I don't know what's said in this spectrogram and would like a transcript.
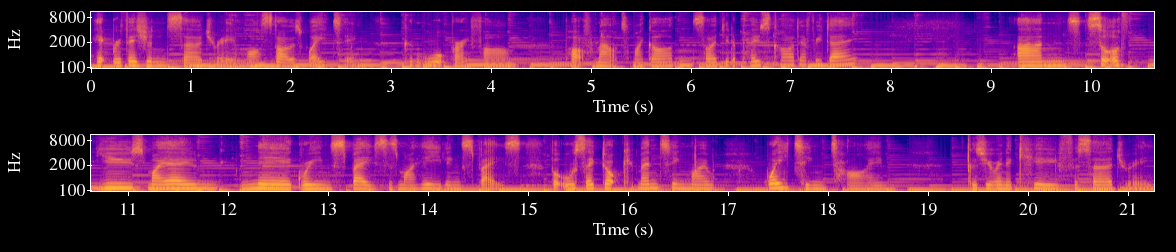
hip revision surgery. And whilst I was waiting, couldn't walk very far apart from out to my garden. So I did a postcard every day and sort of used my own near green space as my healing space, but also documenting my waiting time because you're in a queue for surgery.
